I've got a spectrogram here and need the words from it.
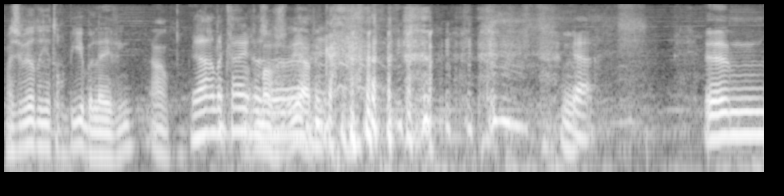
Maar ze wilden hier toch bierbeleving? Nou, Ja, dan krijgen ze... ze- ja, dan krijg- ja. Ehm,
